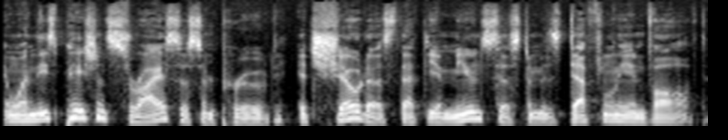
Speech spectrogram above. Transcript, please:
and when these patients' psoriasis improved, it showed us that the immune system is definitely involved.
